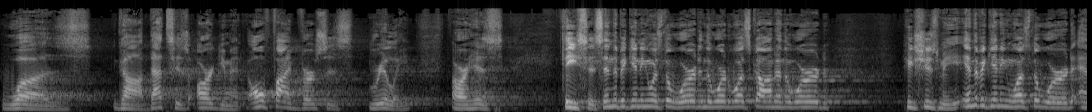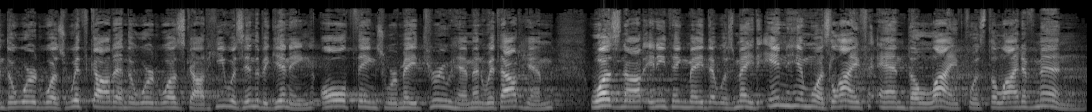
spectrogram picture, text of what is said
was God. That's his argument. All five verses, really, are his thesis. In the beginning was the Word, and the Word was God, and the Word excuse me, in the beginning was the Word, and the Word was with God, and the Word was God. He was in the beginning. All things were made through him, and without him was not anything made that was made. In him was life, and the life was the light of men.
